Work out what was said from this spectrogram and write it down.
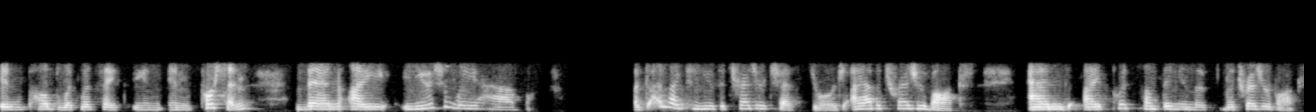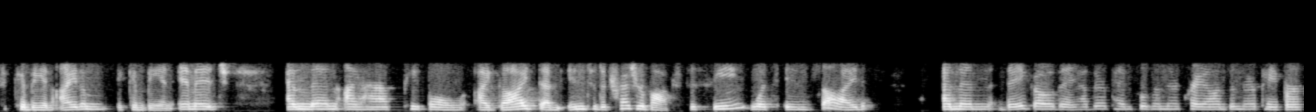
in public, let's say in, in person, then I usually have, I like to use a treasure chest, George. I have a treasure box and I put something in the, the treasure box. It could be an item, it can be an image. And then I have people, I guide them into the treasure box to see what's inside. And then they go, they have their pencils and their crayons and their paper,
